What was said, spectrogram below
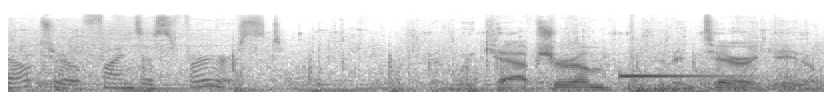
Veltro finds us first. We capture him and interrogate him.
